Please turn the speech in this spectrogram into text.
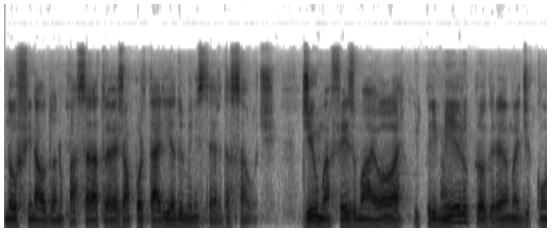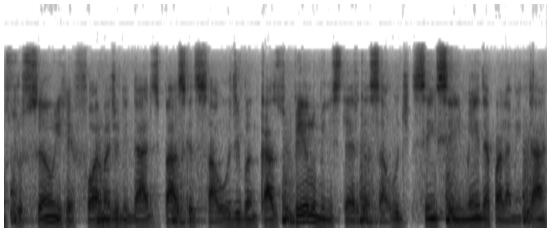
no final do ano passado, através de uma portaria do Ministério da Saúde. Dilma fez o maior e primeiro programa de construção e reforma de unidades básicas de saúde bancados pelo Ministério da Saúde, sem ser emenda parlamentar,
